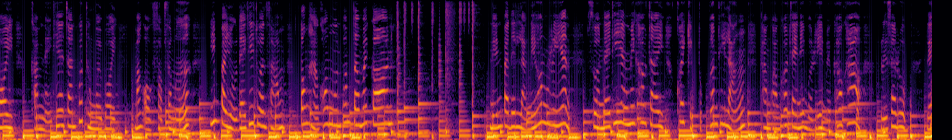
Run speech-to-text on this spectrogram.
บ่อยๆคำไหนที่อาจารย์พูดถึงบ่อยๆ มักออกสอบเสมอ ยิ่งประโยคใดที่ทวนซ้ำต้องหาข้อมูลเพิ่มเติมไว้ก่อน เน้นประเด็นหลักในห้องเรียน ส่วนใดที่ยังไม่เข้าใจ ค่อยเก็บตกเพิ่มทีหลังทำความเข้าใจในบทเรียนแบบคร่าวๆ หรือสรุปและ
